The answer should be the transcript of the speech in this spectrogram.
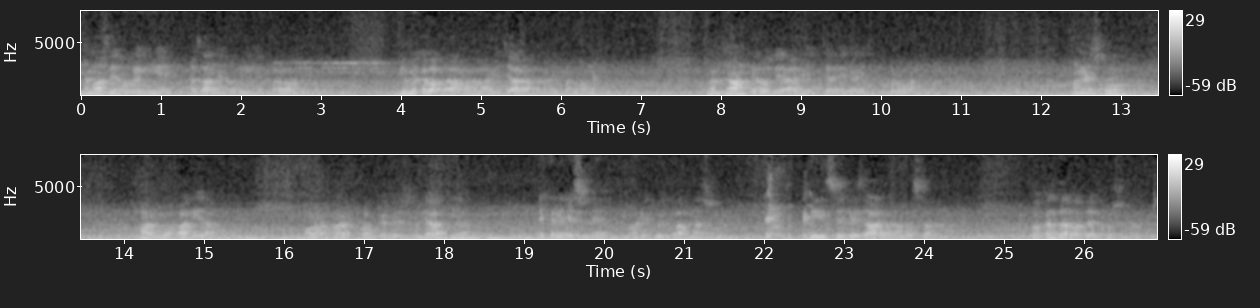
نمازیں ہو رہی ہیں، اذانیں ہو رہی ہیں، پرواہ نہیں۔ جمعے کا وقت آ رہا ہے، جا رہا ہے، پرواہ نہیں۔ رمضان کے روزے آئے چلے گئے، پرواہ نہیں۔ ہمیں اس کو ہر موقع دیا۔ اور ہر موقع پہ اس کو یاد کیا، لیکن اس نے ہماری کوئی بات نہ سنی۔ دین سے بیزار رہا وسط وقت دبا دل خوش نہ۔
